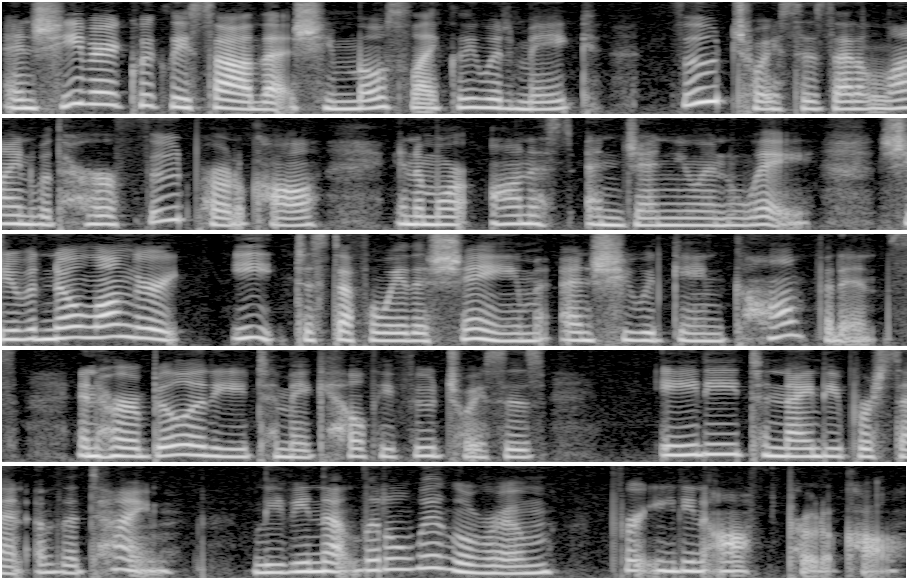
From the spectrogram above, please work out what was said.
and she very quickly saw that she most likely would make food choices that aligned with her food protocol in a more honest and genuine way. She would no longer eat to stuff away the shame, and she would gain confidence in her ability to make healthy food choices 80 to 90% of the time, leaving that little wiggle room for eating off protocol.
